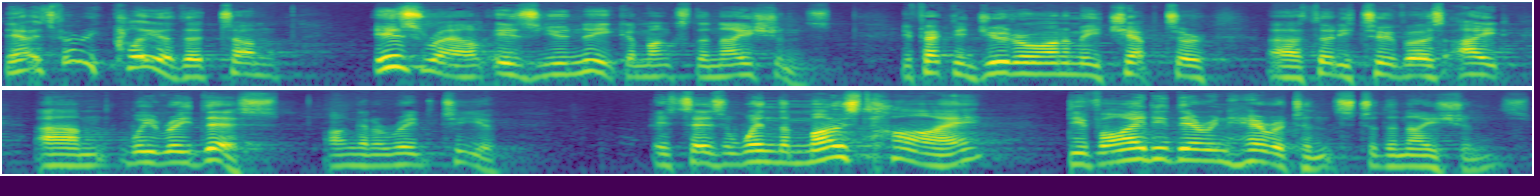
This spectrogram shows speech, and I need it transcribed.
Now, it's very clear that um, Israel is unique amongst the nations. In fact, in Deuteronomy chapter uh, 32, verse 8, um, we read this. I'm going to read it to you. It says, When the Most High divided their inheritance to the nations,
